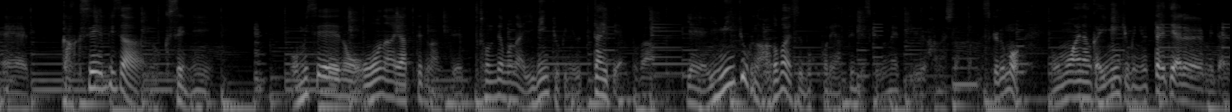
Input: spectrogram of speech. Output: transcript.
えー、学生ビザのくせにお店のオーナーやってるなんてとんでもない移民局に訴えてやるとかいやいや移民局のアドバイス僕これやってるんですけどねっていう話だったんですけどもお前なんか移民局に訴えてやるみたいな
